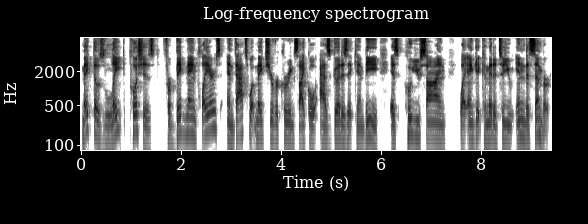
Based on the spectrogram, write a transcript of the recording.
make those late pushes for big name players, and that's what makes your recruiting cycle as good as it can be. Is who you sign like and get committed to you in December.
